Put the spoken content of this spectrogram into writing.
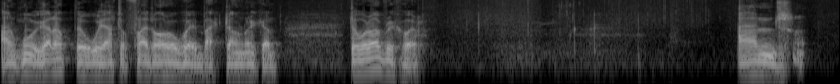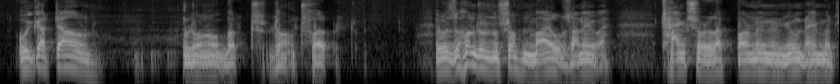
And when we got up there, we had to fight our way back down again. They were everywhere. And we got down, I don't know, but don't 12, it was a hundred and something miles anyway. Tanks were left burning and you name it.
